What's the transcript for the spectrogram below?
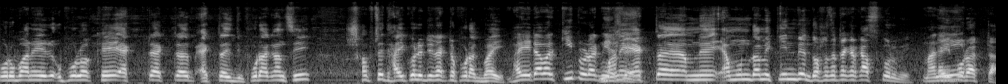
কোরবানির উপলক্ষে একটা একটা একটা প্রোডাক্ট আনছি। সবচেয়ে হাই কোয়ালিটির একটা প্রোডাক্ট ভাই। ভাই এটা আবার কি প্রোডাক্ট নিয়ে মানে একটা আপনি এমন দামে কিনবেন দশ হাজার টাকার কাজ করবে মানে- মানে এই প্রোডাক্টটা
